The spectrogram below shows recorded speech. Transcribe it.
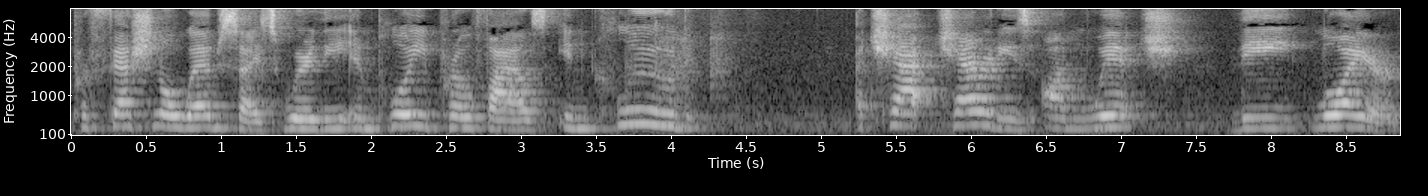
professional websites where the employee profiles include a chat charities on which the lawyer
